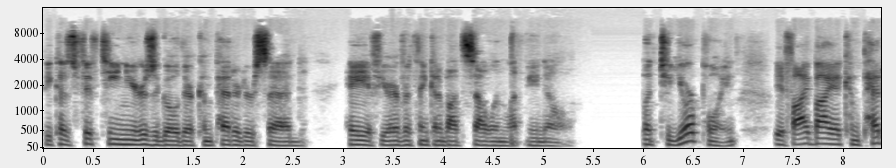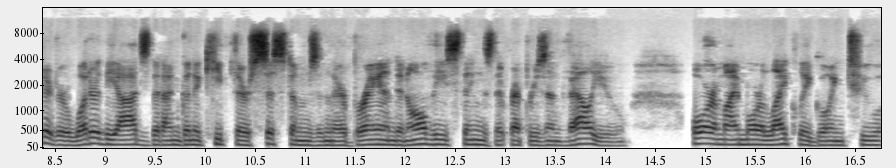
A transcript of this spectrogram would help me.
because 15 years ago their competitor said, Hey, if you're ever thinking about selling, let me know. But to your point, if I buy a competitor, what are the odds that I'm going to keep their systems and their brand and all these things that represent value? Or am I more likely going to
